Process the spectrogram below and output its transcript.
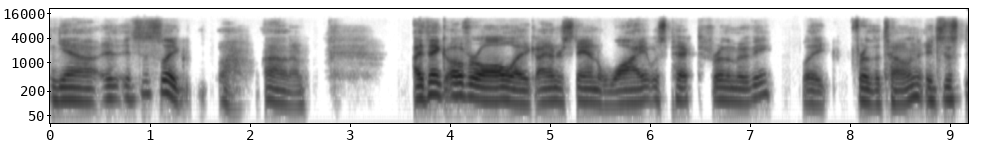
Yeah, it, it's just like I don't know. I think overall, like I understand why it was picked for the movie, like for the tone. It's just,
